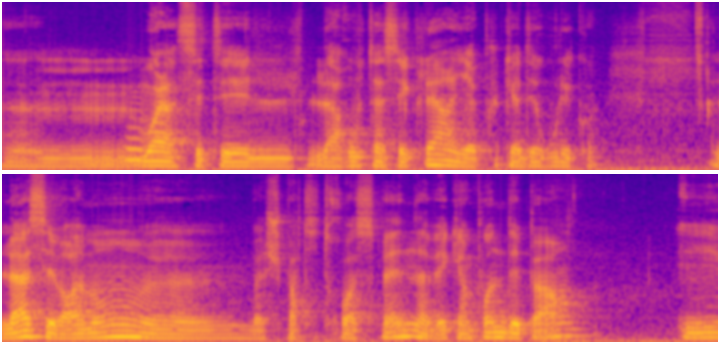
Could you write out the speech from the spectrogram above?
Mm. Voilà, c'était la route assez claire, il n'y a plus qu'à dérouler quoi. Là, c'est vraiment. bah, je suis parti trois semaines avec un point de départ et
